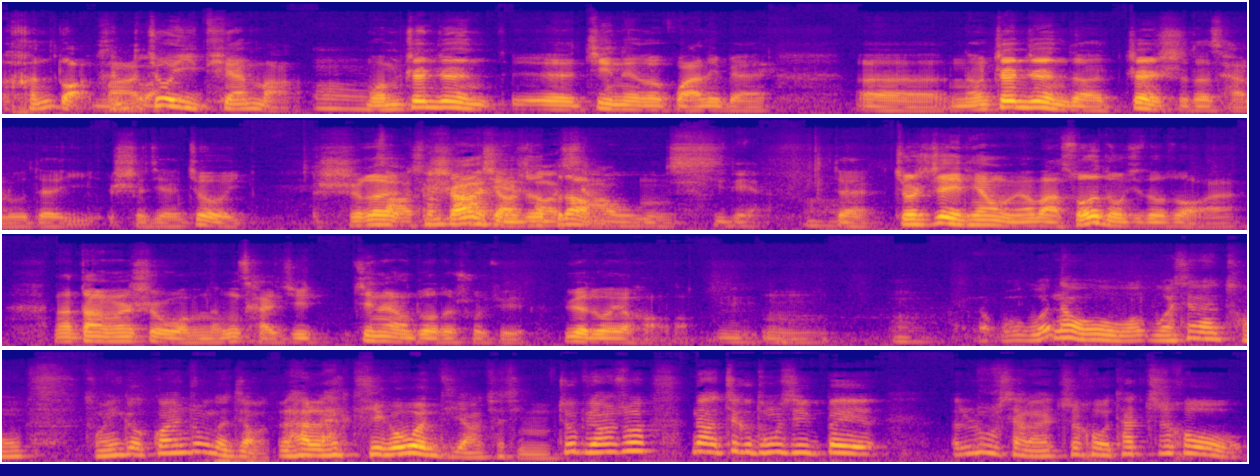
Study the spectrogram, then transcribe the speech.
很短嘛，很短就一天嘛。嗯我们真正呃进那个馆里边，呃，能真正的正式的采录的时间就十个十二小时都不到。下午嗯，七点，对，就是这一天我们要把所有东西都做完。那当然是我们能采集尽量多的数据，越多越好了。嗯嗯我我那我我我现在从从一个观众的角度来来提个问题啊，就嗯就比方说，那这个东西被呃录下来之后，它之后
